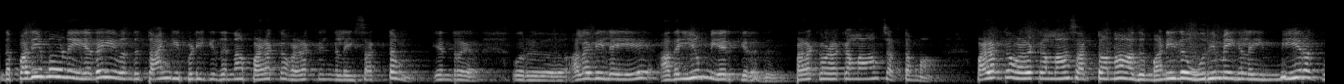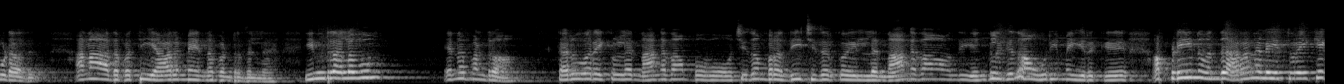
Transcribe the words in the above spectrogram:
இந்த பதிமூணு எதை வந்து தாங்கி பிடிக்குதுன்னா பழக்க வழக்கங்களை சட்டம் என்ற ஒரு அளவிலேயே அதையும் ஏற்கிறது. பழக்க வழக்கம்லாம் சட்டமா? பழக்க வழக்கம்லாம் சட்டம்னா அது மனித உரிமைகளை மீறக்கூடாது. ஆனால் அதை பற்றி யாருமே என்ன பண்ணுறதில்ல இன்றளவும் என்ன பண்ணுறோம் கருவறைக்குள்ளே நாங்கள் தான் போவோம். சிதம்பரம் தீட்சிதர் கோயிலில் நாங்கள் தான் வந்து எங்களுக்கு தான் உரிமை இருக்குது அப்படின்னு வந்து அறநிலையத்துறைக்கே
